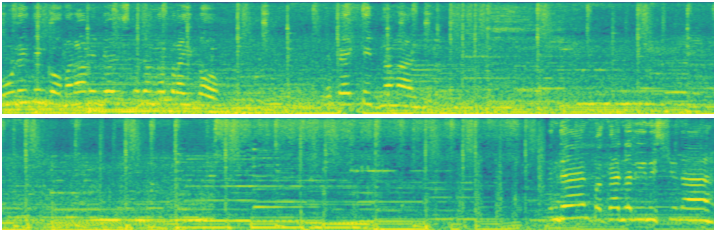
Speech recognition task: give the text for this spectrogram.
Ulitin ko, maraming beses ko nang na-try to. Effective naman. And then, pagka nalinis nyo na,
